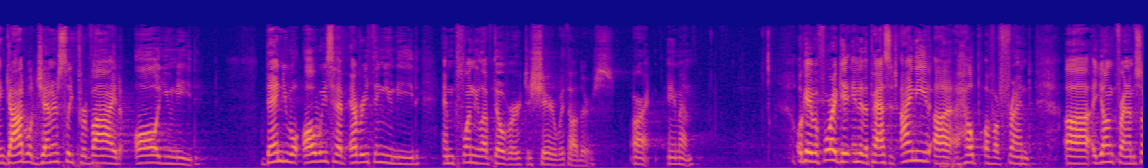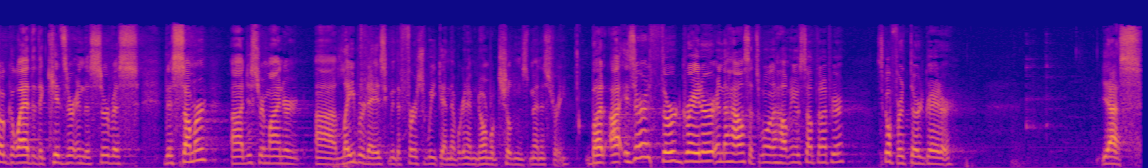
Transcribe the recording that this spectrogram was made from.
and God will generously provide all you need. Then you will always have everything you need and plenty left over to share with others. All right, amen. Okay, before I get into the passage, I need uh, help of a friend, uh, a young friend. I'm so glad that the kids are in the service this summer. Uh, just a reminder uh, Labor Day is going to be the first weekend that we're going to have normal children's ministry. But uh, is there a third grader in the house that's willing to help me with something up here? Let's go for a third grader. Yes.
